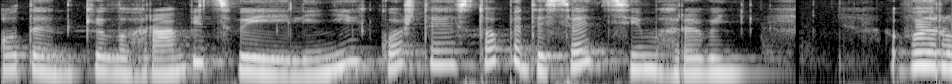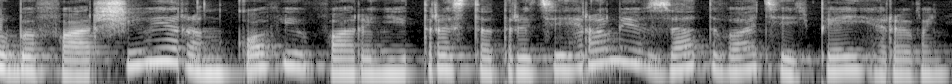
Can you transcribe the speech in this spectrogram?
1 кг від своєї лінії коштує 157 гривень. Вироби фаршеві ранкові варені 330 грамів за 25 гривень.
